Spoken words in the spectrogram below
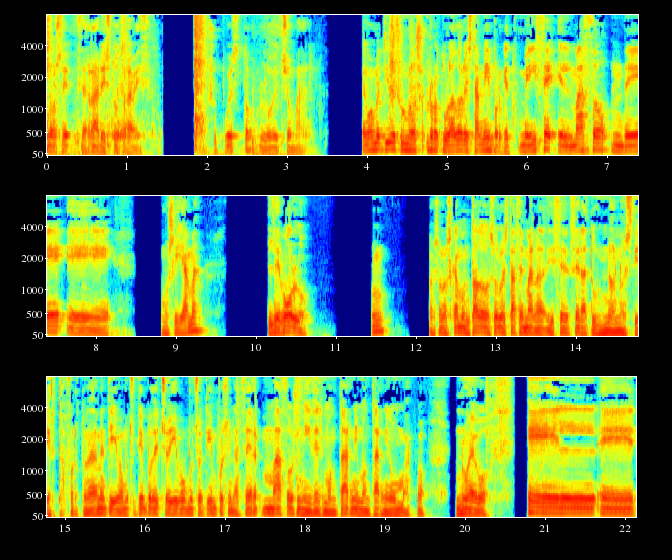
no sé, cerrar esto otra vez. Por supuesto, lo he hecho mal. Tengo metidos unos rotuladores también porque me hice el mazo de... Eh, ¿Cómo se llama? El de bolo. ¿Mm? Son los que ha montado solo esta semana, dice Ceratún. No, no es cierto. Afortunadamente lleva mucho tiempo. De hecho, llevo mucho tiempo sin hacer mazos, ni desmontar, ni montar ningún mazo nuevo. El, eh,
